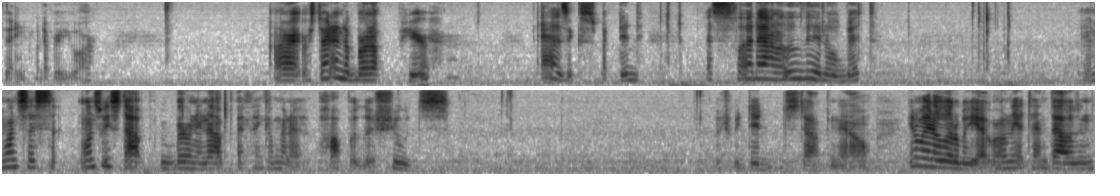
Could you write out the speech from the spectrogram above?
thing, whatever you are. Alright, we're starting to burn up here. As expected. Let's slow down a little bit. And once I, once we stop burning up, I think I'm gonna pop the chutes which we did stop now. Gonna wait a little bit yet. We're only at 10,000.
